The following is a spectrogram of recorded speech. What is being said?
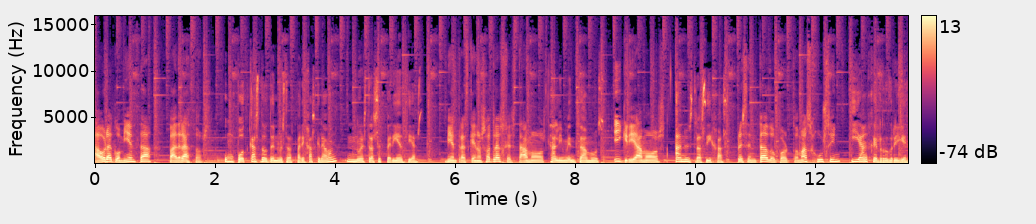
Ahora comienza Padrazos, un podcast donde nuestras parejas graban nuestras experiencias. Mientras que nosotras gestamos, alimentamos y criamos a nuestras hijas. Presentado por Tomás Husin y Ángel Rodríguez.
